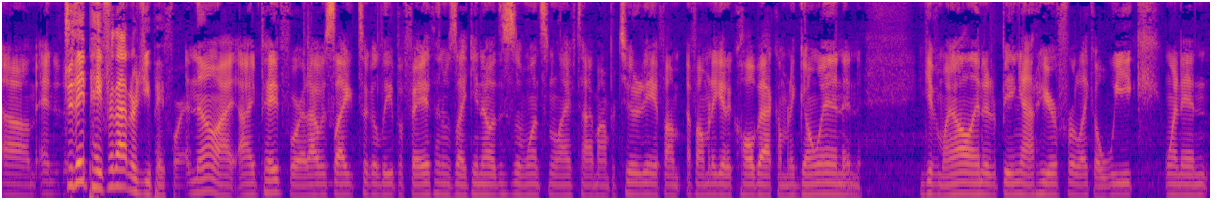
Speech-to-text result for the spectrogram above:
Um, and Do they pay for that, or do you pay for it? no, I, I paid for it. I was like, took a leap of faith and was like, you know, this is a once in a lifetime opportunity. If I'm if I'm gonna get a callback, I'm gonna go in and give it my all. I ended up being out here for like a week. Went in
